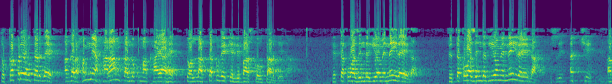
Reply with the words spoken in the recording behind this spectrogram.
تو کپڑے اتر گئے۔ اگر ہم نے حرام کا لکما کھایا ہے، تو اللہ تقوی کے لباس کو اتار دے گا۔ پھر تقوا زندگیوں میں نہیں رہے گا۔ پھر تقوا زندگیوں میں نہیں رہے گا۔ اس لیے اچھے اب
